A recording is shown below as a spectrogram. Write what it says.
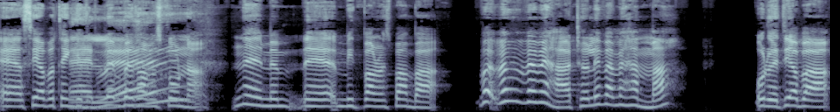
Eh, så jag bara tänker, Eller? Börjar ta med skorna. Nej men eh, mitt barnvaktsbarn bara, "Va- vem, vem är här Tully? Vem är hemma? Och du vet jag bara,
